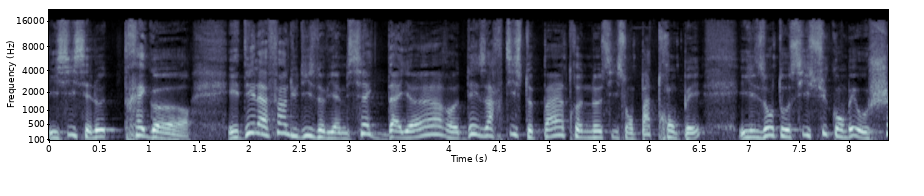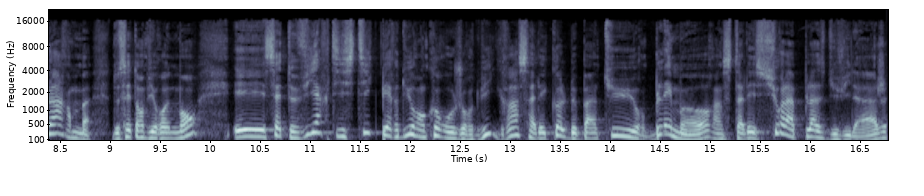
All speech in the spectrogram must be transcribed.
Ici, c'est le Trégor et dès la fin du 19e siècle, d'ailleurs, des artistes peintres ne s'y sont pas trompés. Ils ont aussi succombé au charme de cet environnement. Et cette vie artistique perdure encore aujourd'hui grâce à l'école de peinture Blémor, installée sur la place du village,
